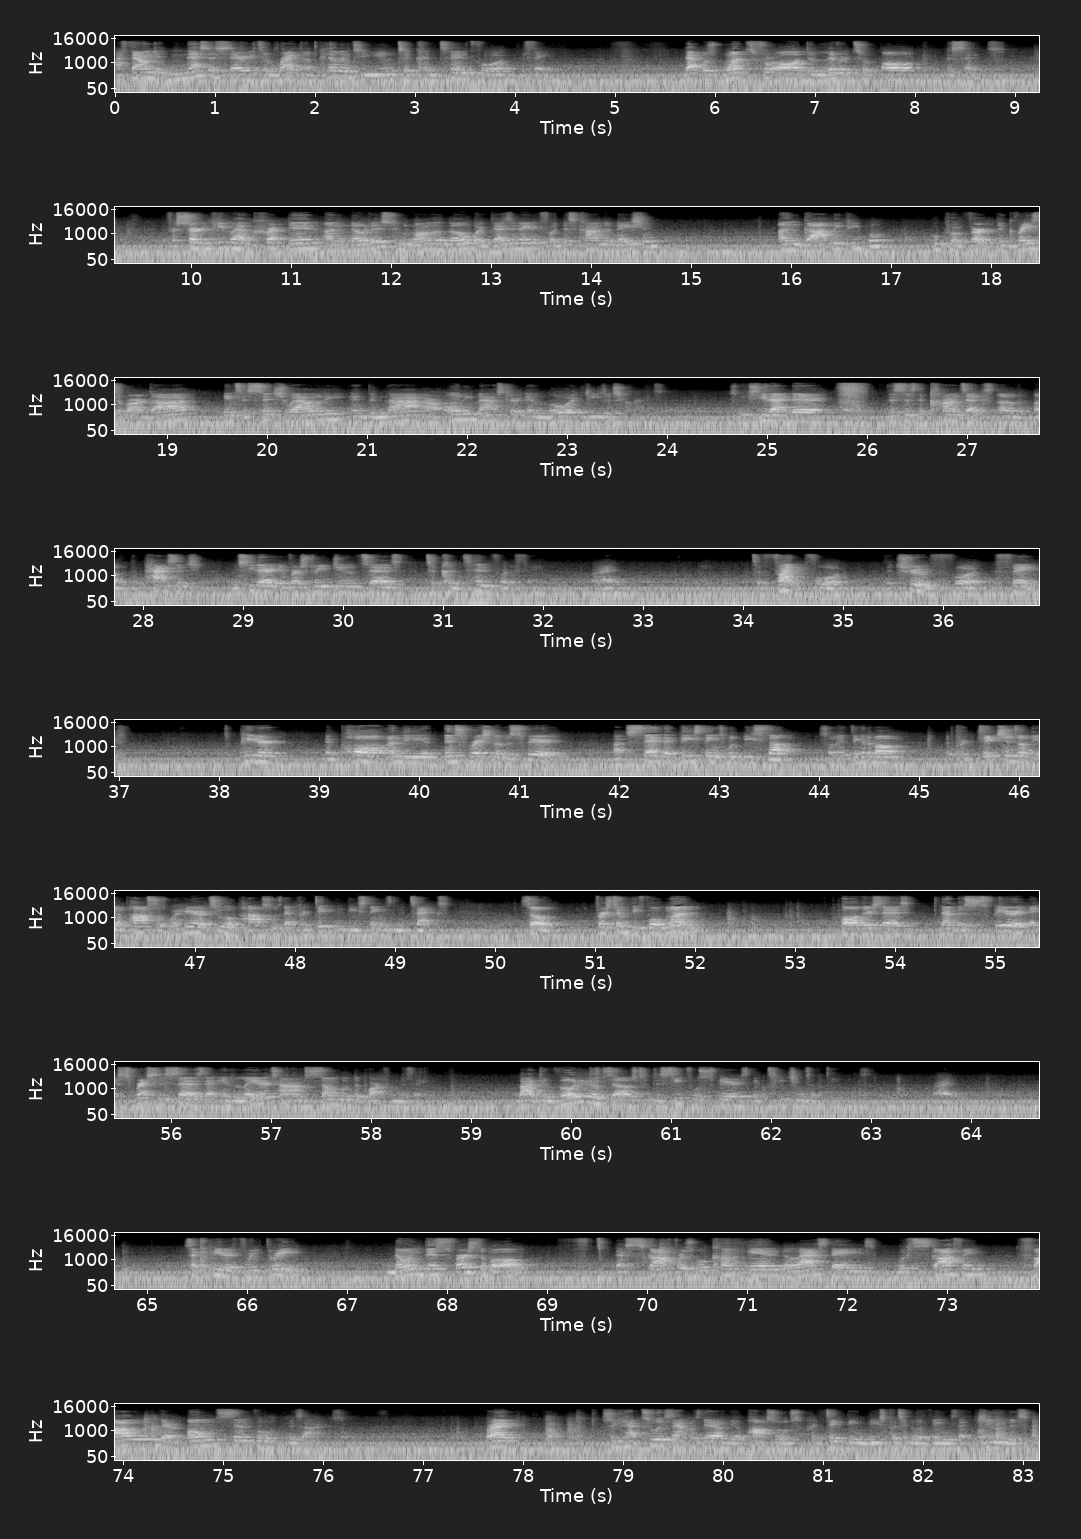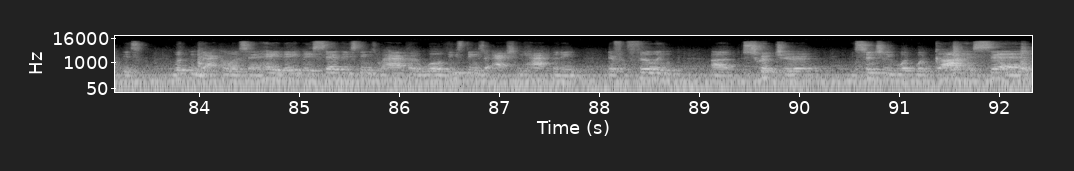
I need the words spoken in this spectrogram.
I found it necessary to write appealing to you to contend for the faith that was once for all delivered to all the saints. For certain people have crept in unnoticed who long ago were designated for this condemnation, ungodly people who pervert the grace of our God into sensuality and deny our only Master and Lord Jesus Christ. So you see that there. This is the context of, of the passage. You see there in verse 3, Jude says to contend for the faith, right? To fight for the truth, for the faith. Peter and Paul, under the inspiration of the Spirit, uh, said that these things would be so. So in thinking about the predictions of the apostles, well, here are two apostles that predicted these things in the text. So 1 Timothy 4 1, Paul there says, now, the Spirit expressly says that in later times some will depart from the faith by devoting themselves to deceitful spirits and teachings of demons. Right? 2 Peter 3 3. Knowing this, first of all, that scoffers will come in the last days with scoffing, following their own sinful desires. Right? So you have two examples there of the apostles predicting these particular things that Jude is, is looking back on and saying, hey, they, they said these things will happen. Well, these things are actually happening. They're fulfilling uh, scripture, essentially what, what God has said,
